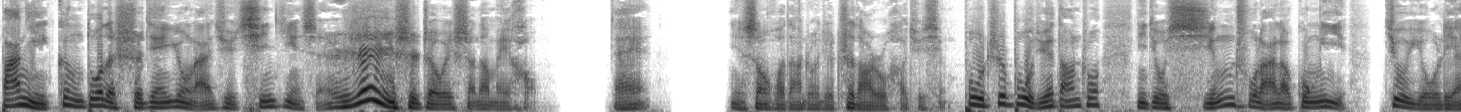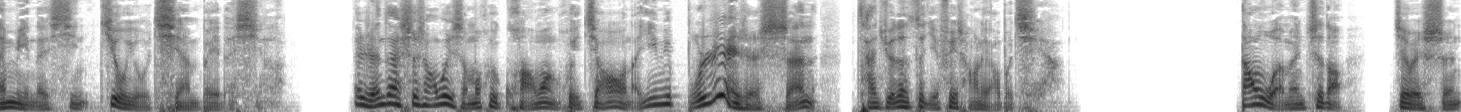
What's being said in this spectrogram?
把你更多的时间用来去亲近神，认识这位神的美好，哎，你生活当中就知道如何去行，不知不觉当中你就行出来了公义，就有怜悯的心，就有谦卑的心了。那人在世上为什么会狂妄、会骄傲呢？因为不认识神，才觉得自己非常了不起啊。当我们知道这位神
